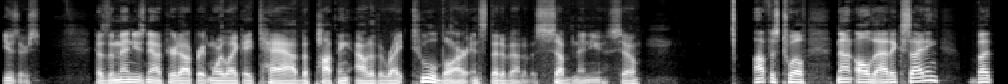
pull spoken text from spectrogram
users because the menus now appear to operate more like a tab popping out of the right toolbar instead of out of a submenu. So, Office 12, not all that exciting, but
